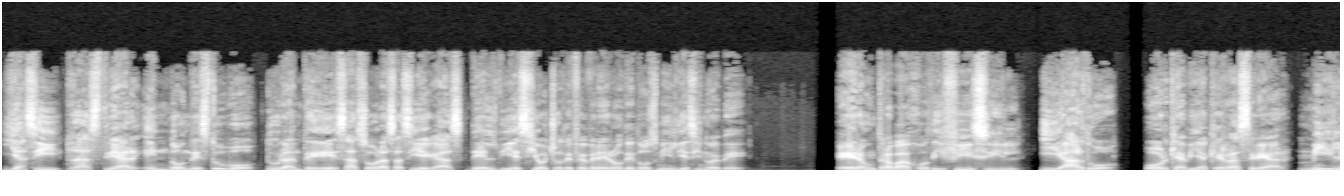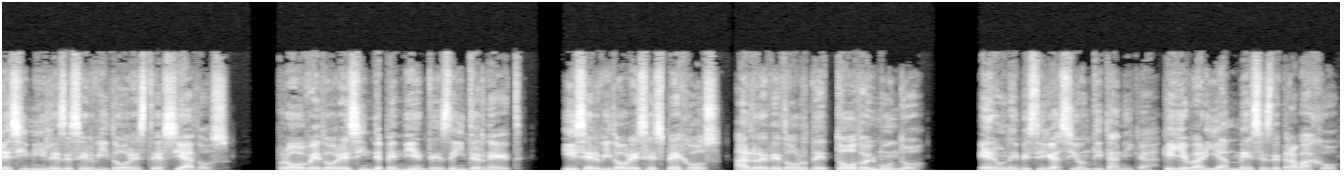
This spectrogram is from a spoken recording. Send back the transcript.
y así rastrear en dónde estuvo durante esas horas a ciegas del 18 de febrero de 2019. Era un trabajo difícil y arduo, porque había que rastrear miles y miles de servidores terciados, proveedores independientes de Internet y servidores espejos alrededor de todo el mundo. Era una investigación titánica que llevaría meses de trabajo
